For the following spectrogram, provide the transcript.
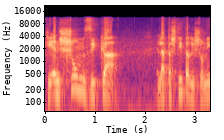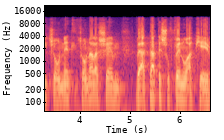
כי אין שום זיקה אל התשתית הראשונית שעונה לשם ואתה תשופנו עקב.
